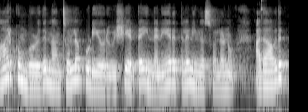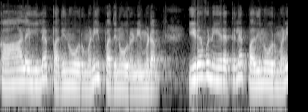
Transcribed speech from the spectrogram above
பார்க்கும் பொழுது நான் சொல்லக்கூடிய ஒரு விஷயத்தை இந்த நேரத்தில் நீங்கள் சொல்லணும். அதாவது காலையில் பதினோரு மணி பதினோரு நிமிடம். இரவு நேரத்தில் பதினோரு மணி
